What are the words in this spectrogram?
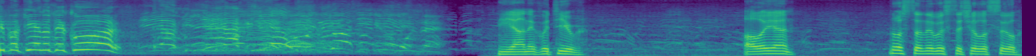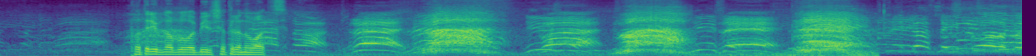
Бажаючи покинути кур! Я не хотів. Але я просто не вистачило сил. Потрібно було більше тренуватися. Раз! Раз! Два! Два! Три! тебя стоит колокол,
